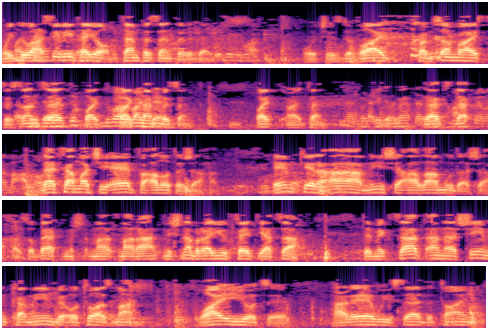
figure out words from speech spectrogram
We do Asiri Tayom, 10% of the day, which is what? which is divide from sunrise to sunset by, by by 10%. By, right, 10. That's, That's that. That's how much you add for alot hashachar. Im kera'a misha ala mud hashachar. So back Mish- Ma- Maran Mishnah Berayut Fet Yatza. Demektzat anashim kamim beoto azman. Why yotze? Hare we said the time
